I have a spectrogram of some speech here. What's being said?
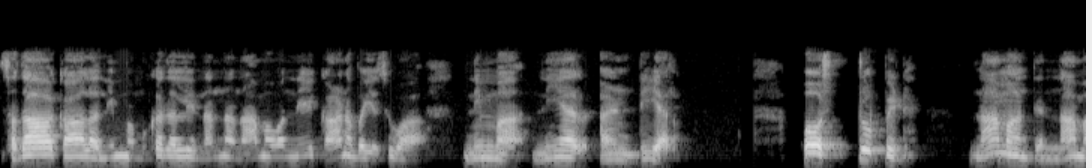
ಸದಾಕಾಲ ನಿಮ್ಮ ಮುಖದಲ್ಲಿ ನನ್ನ ನಾಮವನ್ನೇ ಕಾಣಬಯಸುವ ನಿಮ್ಮ ನಿಯರ್ ಅಂಡ್ ಡಿಯರ್. ಓ ಸ್ಟೂಪಿಡ್ ನಾಮ ಅಂತೆ ನಾಮ.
